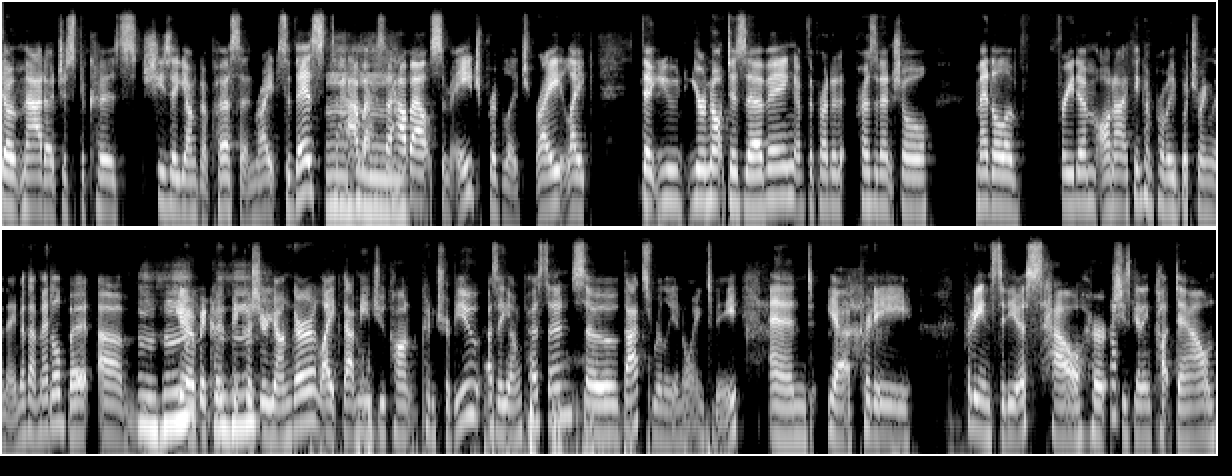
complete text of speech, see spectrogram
don't matter just because she's a younger person, right? So there's mm-hmm. how about so how mm-hmm. about some age privilege, right? Like that you you're not deserving of the pre- presidential medal of freedom honor i think i'm probably butchering the name of that medal but um mm-hmm, you know because mm-hmm. because you're younger like that means you can't contribute as a young person so that's really annoying to me and yeah pretty pretty insidious how her oh. she's getting cut down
